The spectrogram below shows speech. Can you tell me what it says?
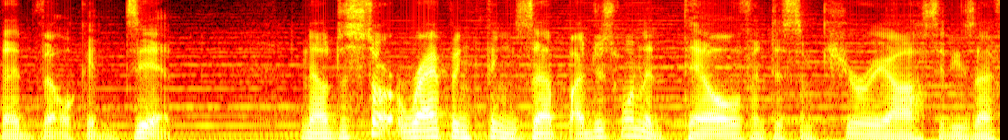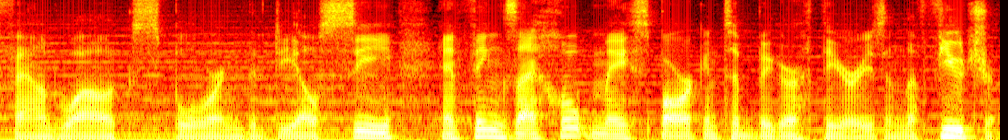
that Velka did. Now, to start wrapping things up, I just want to delve into some curiosities I found while exploring the DLC and things I hope may spark into bigger theories in the future.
